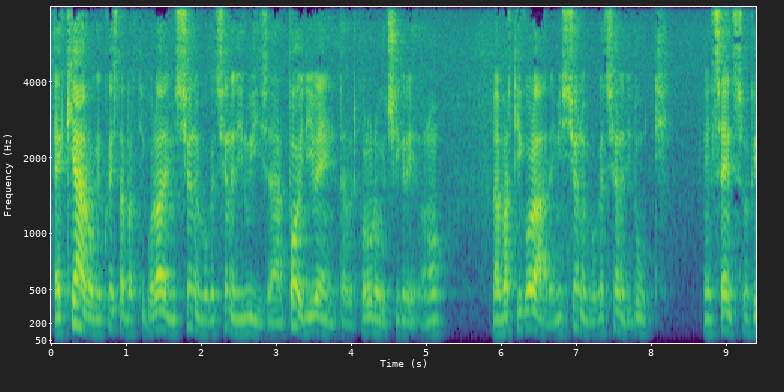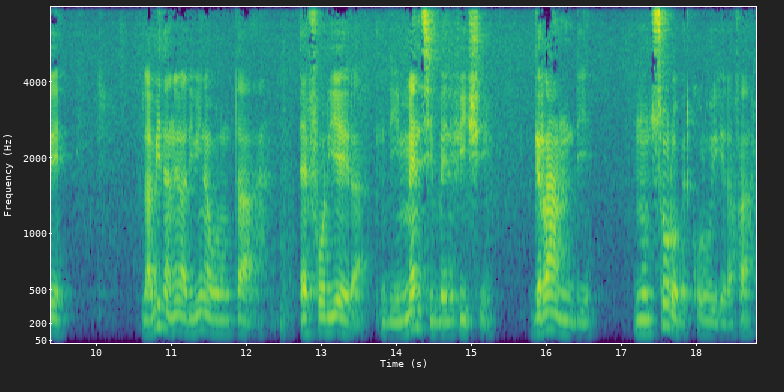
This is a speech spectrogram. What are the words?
È chiaro che questa particolare missione e vocazione di Luisa poi diventa, per coloro che ci credono, la particolare missione e vocazione di tutti, nel senso che la vita nella divina volontà è foriera di immensi benefici, grandi non solo per colui che la fa,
